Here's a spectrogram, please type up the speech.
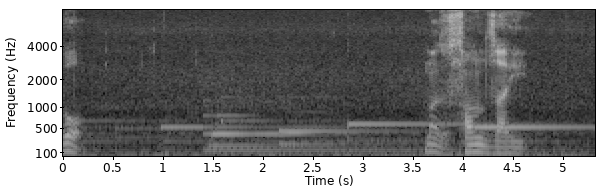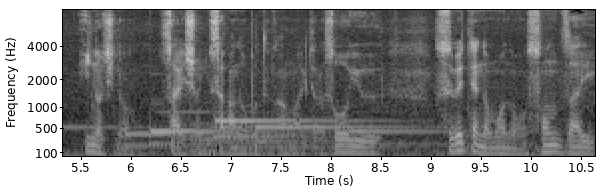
をまず存在命の最初に遡って考えたらそういう全てのものを存在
